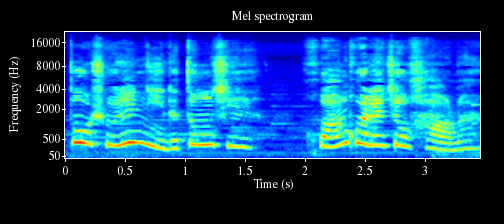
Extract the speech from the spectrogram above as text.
不属于你的东西还回来就好了。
